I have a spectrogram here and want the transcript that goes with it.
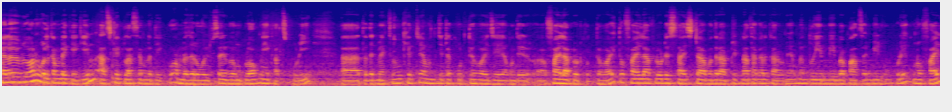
Hello everyone welcome back again আজকের ক্লাসে আমরা দেখব, আমরা যারা ওয়েবসাইট এবং ব্লগ নিয়ে কাজ করি তাদের ম্যাক্সিমাম ক্ষেত্রে আমাদের যেটা করতে হয় যে আমাদের ফাইল আপলোড করতে হয়। তো ফাইল আপলোডের সাইজটা আমাদের আপডেট না থাকার কারণে আমরা দুই এমবি বা পাঁচ এমবির উপরে কোনো ফাইল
